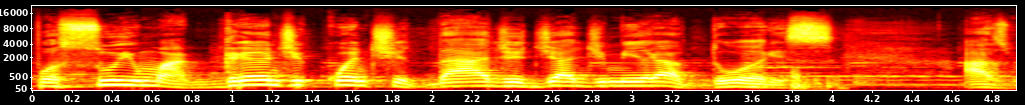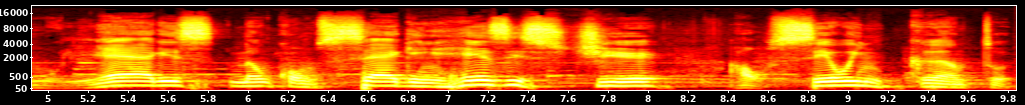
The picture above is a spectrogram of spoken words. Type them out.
possui uma grande quantidade de admiradores. As mulheres não conseguem resistir ao seu encanto,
